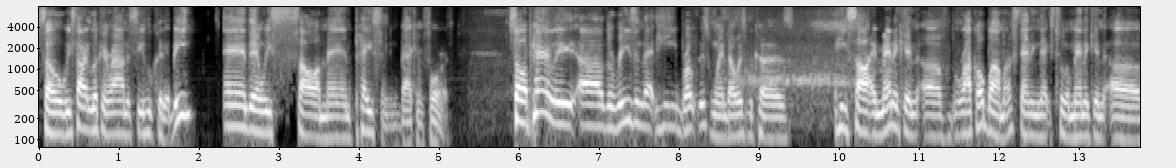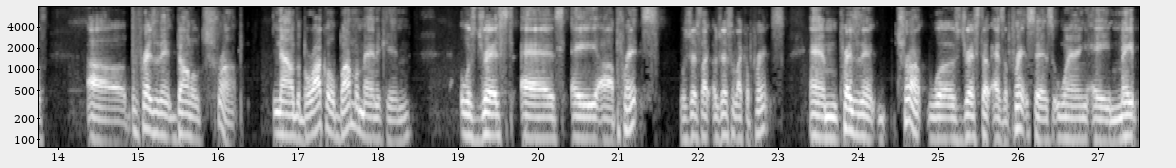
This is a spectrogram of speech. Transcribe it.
So we started looking around to see who could it be, and then we saw a man pacing back and forth. So apparently, uh, the reason that he broke this window is because he saw a mannequin of Barack Obama standing next to a mannequin of uh, President Donald Trump. Now, the Barack Obama mannequin was dressed as a uh, prince, was dressed like dressed like a prince, and President Trump was dressed up as a princess, wearing a "Make,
